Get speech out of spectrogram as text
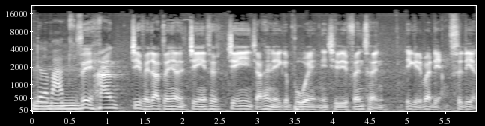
六到八组。所以他肌肥大增加的建议是建议，假设你一个部位，你其实分成一个礼拜两次练。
